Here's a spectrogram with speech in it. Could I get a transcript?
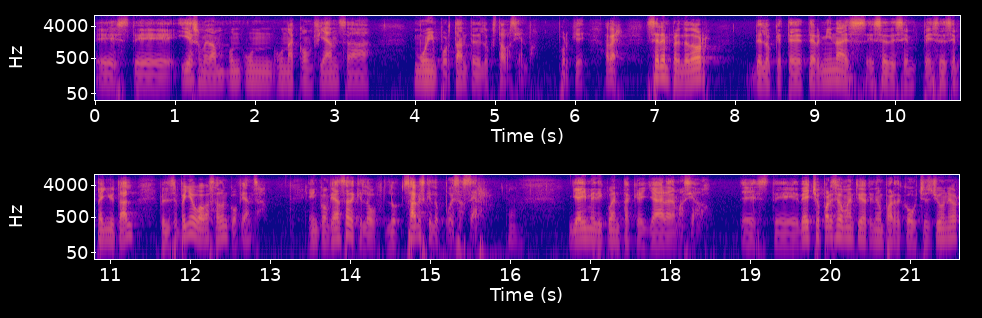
Este, y eso me da un- un- una confianza muy importante de lo que estaba haciendo. Porque, a ver, ser emprendedor de lo que te determina es ese, desem- ese desempeño y tal, pero el desempeño va basado en confianza. En confianza de que lo, lo- sabes que lo puedes hacer. Claro. Y ahí me di cuenta que ya era demasiado. Este, de hecho, para ese momento ya tenía un par de coaches junior,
